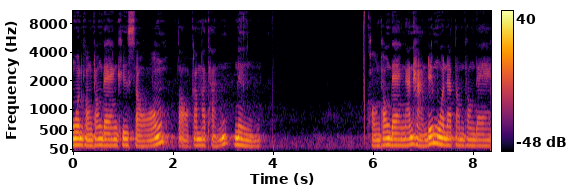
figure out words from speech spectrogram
มวลของทองแดงคือ 2 ต่อกรรมฐาน1 ของทองแดงนั้นหารด้วยมวลอะตอมทองแดง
